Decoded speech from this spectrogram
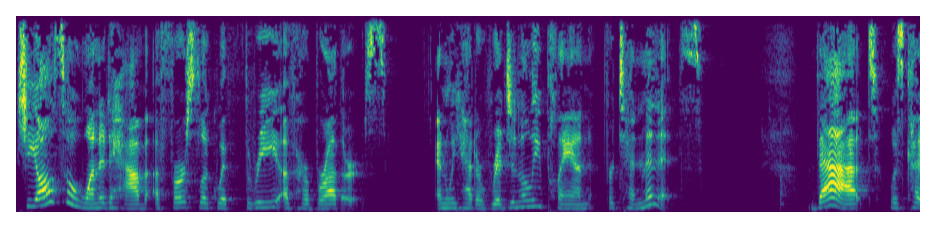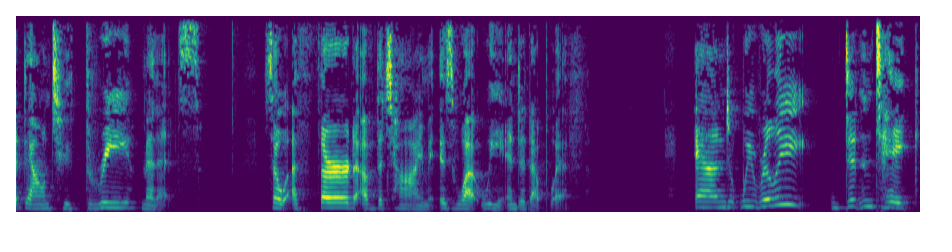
She also wanted to have a first look with three of her brothers, and we had originally planned for 10 minutes. That was cut down to three minutes. So a third of the time is what we ended up with. And we really didn't take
